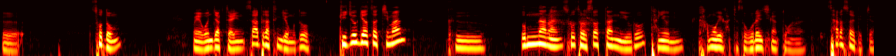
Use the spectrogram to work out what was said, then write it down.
그 소돔의 원작자인 사드 같은 경우도 귀족이었었지만 그 음란한 소설을 썼다는 이유로 당연히 감옥에 갇혀서 오랜 시간 동안을 살았어야 됐죠.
